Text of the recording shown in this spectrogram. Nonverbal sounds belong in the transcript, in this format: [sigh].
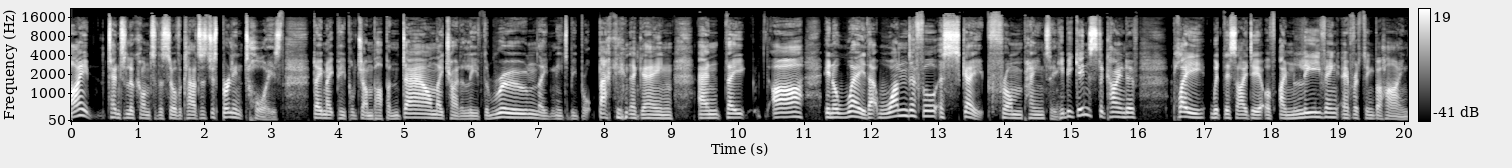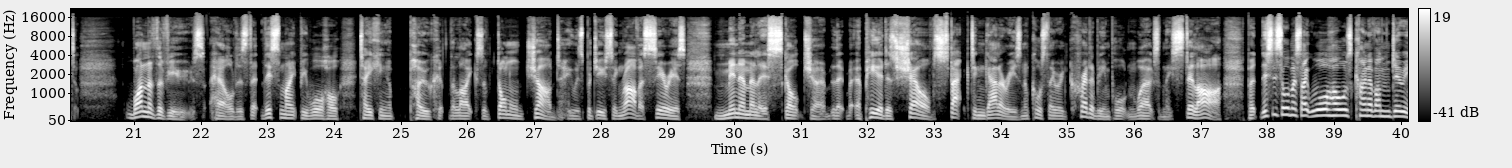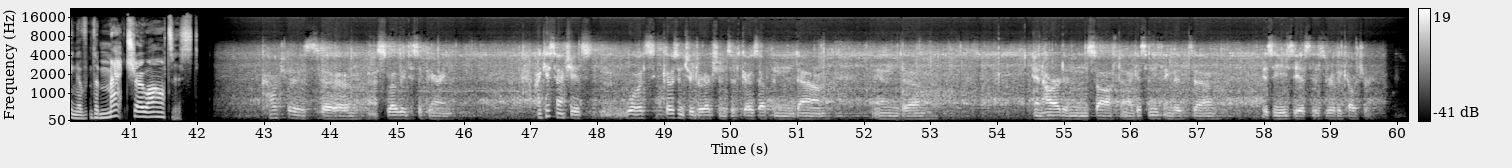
I tend to look onto the silver clouds as just brilliant toys. They make people jump up and down, they try to leave the room, they need to be brought back [laughs] in again, and they are, in a way, that wonderful escape from painting. He begins to kind of play with this idea of I'm leaving everything behind. One of the views held is that this might be Warhol taking a poke at the likes of Donald Judd, who was producing rather serious minimalist sculpture that appeared as shelves stacked in galleries. And of course, they were incredibly important works, and they still are. But this is almost like Warhol's kind of undoing of the macho artist. Culture is uh, slowly disappearing. I guess actually it's, well, it goes in two directions. It goes up and down. And. Uh, and hard and soft. And I guess anything that uh, is the easiest is really culture.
